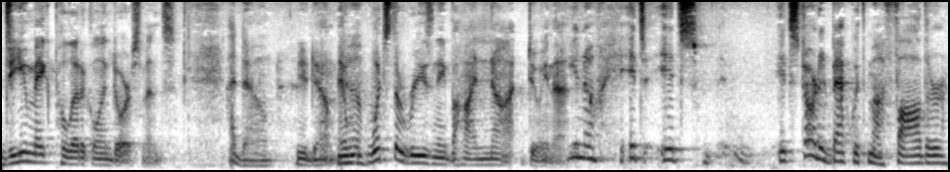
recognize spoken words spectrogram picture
do you make political endorsements? I don't. You don't. And what's the reasoning behind not doing that? You know, it's it's it started back with my father.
